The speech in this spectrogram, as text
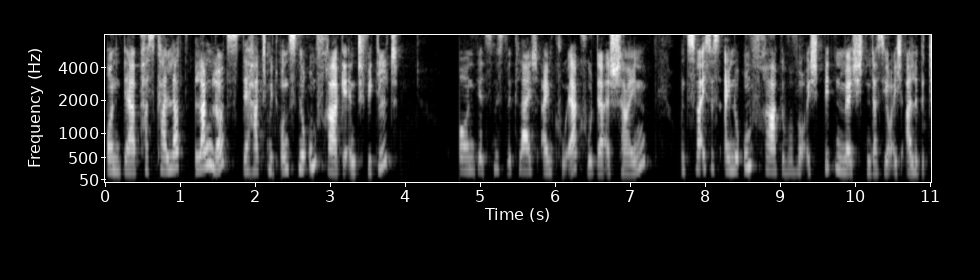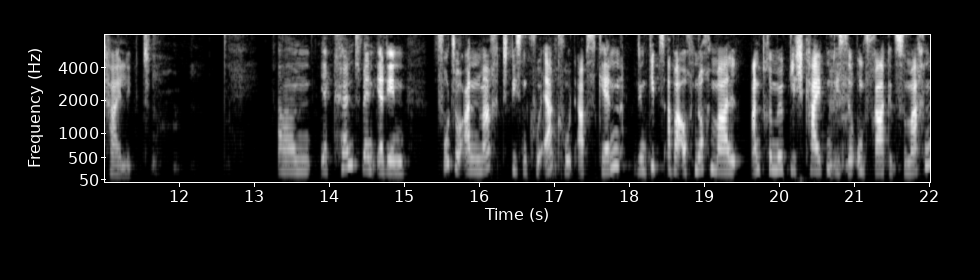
Und der Pascal Langlotz, der hat mit uns eine Umfrage entwickelt. Und jetzt müsste gleich ein QR-Code da erscheinen. Und zwar ist es eine Umfrage, wo wir euch bitten möchten, dass ihr euch alle beteiligt. Ähm, ihr könnt, wenn ihr den Foto anmacht, diesen QR-Code abscannen. Dann gibt es aber auch nochmal andere Möglichkeiten, diese Umfrage zu machen.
